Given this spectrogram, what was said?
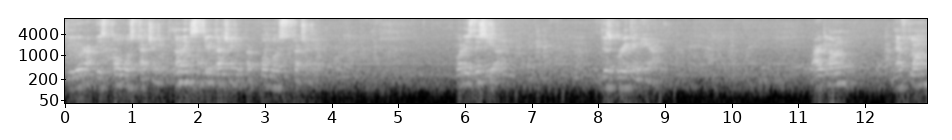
the aorta is almost touching it. Not exactly touching it, but almost touching it. What is this here? This breathing here. Right lung, left lung,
